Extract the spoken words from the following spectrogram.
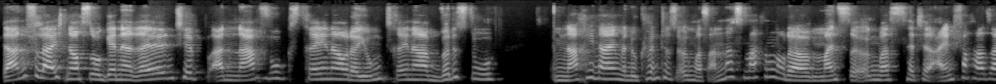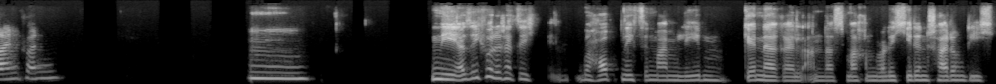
Dann vielleicht noch so generell ein Tipp an Nachwuchstrainer oder Jungtrainer. Würdest du im Nachhinein, wenn du könntest, irgendwas anders machen? Oder meinst du, irgendwas hätte einfacher sein können? Hm. Nee, also ich würde tatsächlich überhaupt nichts in meinem Leben generell anders machen, weil ich jede Entscheidung, die ich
